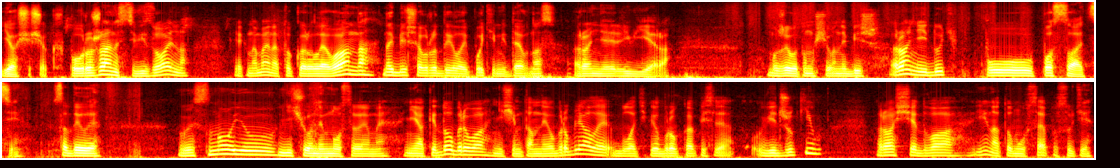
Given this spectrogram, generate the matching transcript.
ящичок. По врожайності візуально, як на мене, то королева Анна найбільше вродила, і потім йде в нас рання Рів'єра. Можливо, тому що вони більш ранні йдуть по посадці. Садили весною, нічого не вносили ми, ніяке добрива, нічим там не обробляли. Була тільки обробка після від жуків, раз ще два. І на тому все, по суті,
